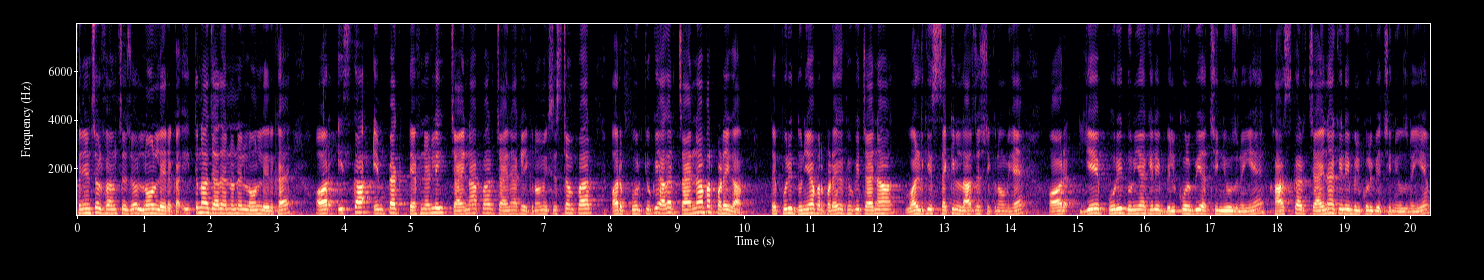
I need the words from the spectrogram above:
फाइनेंशियल फर्म से जो लोन ले रखा है, इतना ज़्यादा इन्होंने लोन ले रखा है और इसका इम्पैक्ट डेफिनेटली चाइना पर, चाइना के इकोनॉमिक सिस्टम पर और क्योंकि अगर चाइना पर पड़ेगा तो पूरी दुनिया पर पड़ेगा क्योंकि चाइना वर्ल्ड की सेकेंड लार्जेस्ट इकोनॉमी है और ये पूरी दुनिया के लिए बिल्कुल भी अच्छी न्यूज़ नहीं है, खासकर चाइना के लिए बिल्कुल भी अच्छी न्यूज़ नहीं है।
